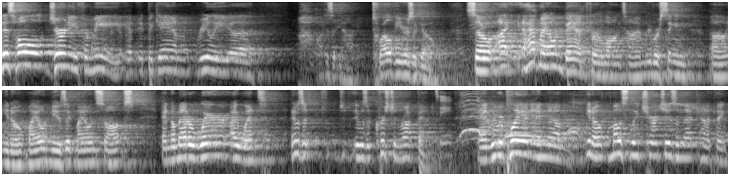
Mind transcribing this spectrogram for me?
this whole journey for me, it, it began really, uh, what is it now? 12 years ago. So I I had my own band for a long time. We were singing, uh, you know, my own music, my own songs, and no matter where I went, it was a it was a Christian rock band. And we were playing in, um, you know, mostly churches and that kind of thing.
